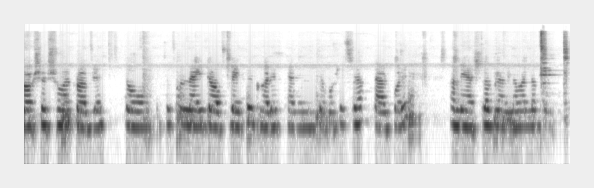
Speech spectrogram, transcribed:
দশটার সময় প্রবলেম তো লাইট অফ রেখে ঘরে ফ্যানের নিচে বসেছিলাম। তারপরে আমি আসলাম রান্না বান্না করতে।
